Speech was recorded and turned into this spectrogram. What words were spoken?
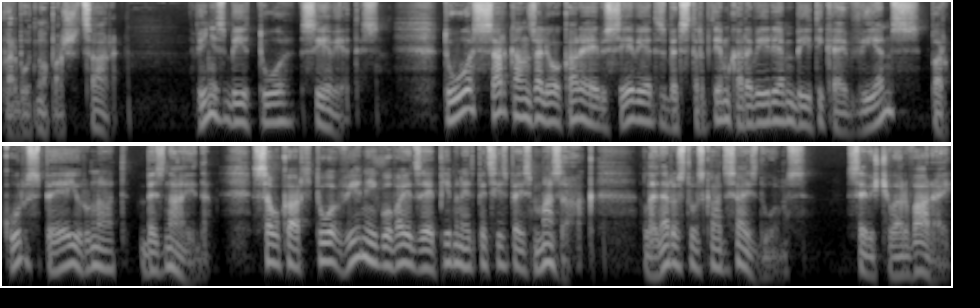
varbūt no paša cara. Viņas bija to sievietes. To sarkanzaļo kareivu sievietes, bet starp tiem karavīriem bija tikai viens, par kuru spēju runāt bez naida. Savukārt to vienīgo vajadzēja pieminēt pēc iespējas mazāk, lai nerastos kādas aizdomas sevišķi var varai,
